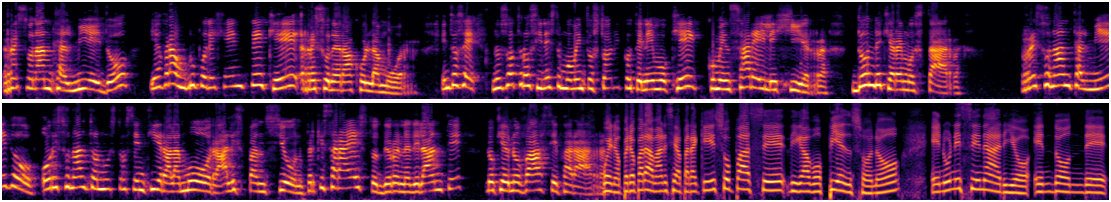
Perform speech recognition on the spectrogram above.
resonante al miedo y habrá un grupo de gente que resonará con el amor. Entonces, nosotros en este momento histórico tenemos que comenzar a elegir dónde queremos estar. ¿Resonante al miedo o resonante al amor, a la expansión? Porque será esto de ahora en adelante lo que nos va a separar. Bueno, pero para Marcia, para que eso pase, digamos, pienso, ¿no? En un escenario en donde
